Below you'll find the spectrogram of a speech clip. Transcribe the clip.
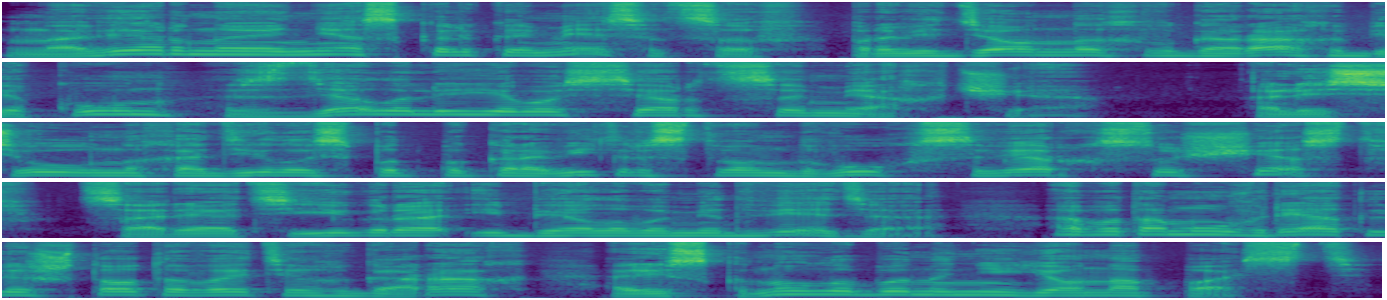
Наверное, несколько месяцев, проведенных в горах Бекун, сделали его сердце мягче. Алисюл находилась под покровительством двух сверхсуществ, царя-тигра и белого медведя, а потому вряд ли что-то в этих горах рискнуло бы на нее напасть.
